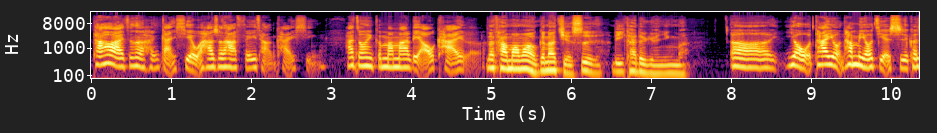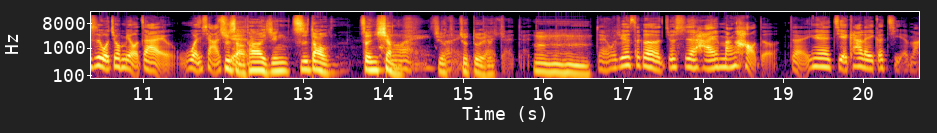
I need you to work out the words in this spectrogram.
他后来真的很感谢我，他说他非常开心，他终于跟妈妈聊开了。那他妈妈有跟他解释离开的原因吗？呃，有他有他们有解释，可是我就没有再问下去。至少他已经知道真相。对就对就对了对对对嗯嗯嗯，对，我觉得这个就是还蛮好的，对，因为解开了一个结嘛。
